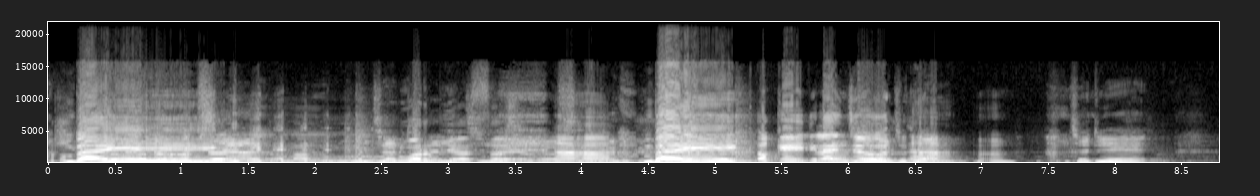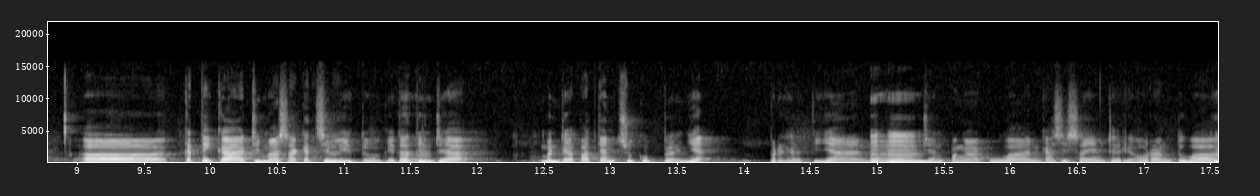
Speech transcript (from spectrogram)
Ya. Baik. Terlalu luar biasa ya. Ah, ah. Baik. Oke, dilanjut. Nah, saya lanjutkan. Ah, ah. Jadi eh, ketika di masa kecil itu kita tidak mendapatkan cukup banyak perhatian, kemudian pengakuan, kasih sayang dari orang tua,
